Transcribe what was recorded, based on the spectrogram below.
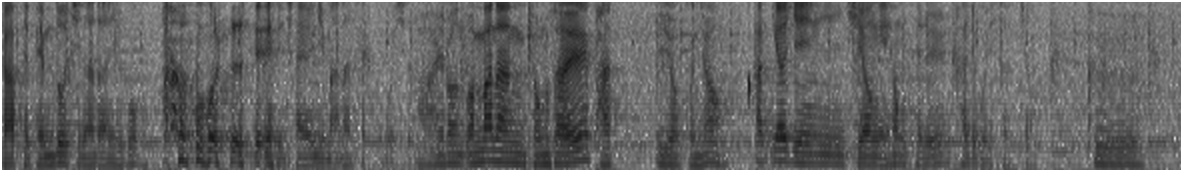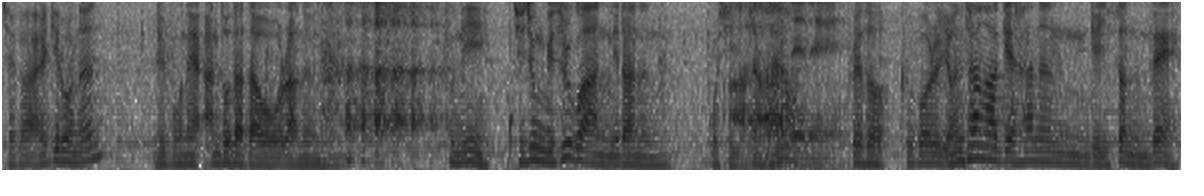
저 앞에 뱀도 지나다니고 원래 자연이 많았었던 곳이었어요. 아, 이런 완만한 경사의 밭이었군요. 깎여진 지형의 형태를 가지고 있었죠. 그 제가 알기로는 일본의 안도다다오라는 분이 지중미술관이라는 곳이 있잖아요. 아, 네네. 그래서 그걸 연상하게 하는 게 있었는데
